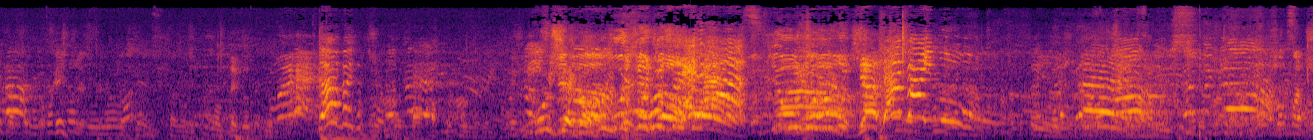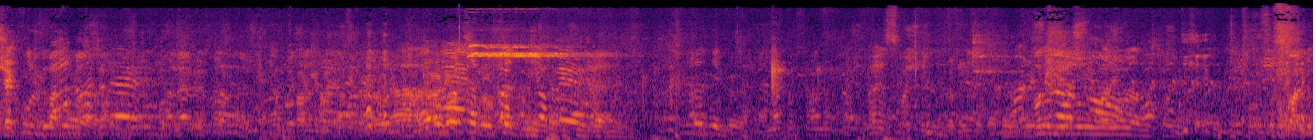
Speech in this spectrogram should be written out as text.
światowa, to to jest choroba, no. Dawaj do przodu. Puśćcie go! Puśćcie go! Dawaj mu! Ale był przedni. Przedni był. Polujesz mi Mariona wysłali.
